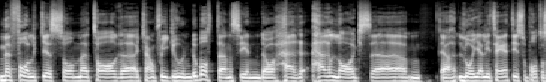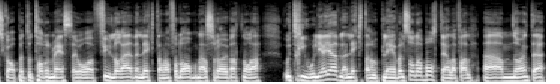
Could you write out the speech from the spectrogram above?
med folk som tar eh, kanske i grund och botten sin då herr, herrlags ja, lojalitet i supporterskapet och tar den med sig och fyller även läktarna för damerna. Så det har varit några otroliga jävla läktarupplevelser där borta i alla fall. Um, nu har jag inte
